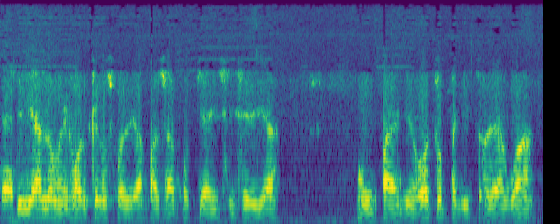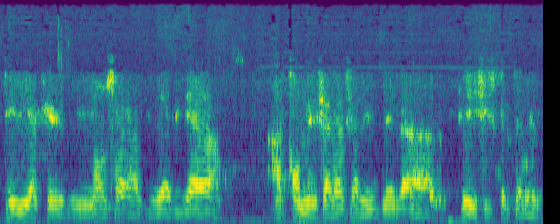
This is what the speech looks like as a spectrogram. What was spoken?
Eh, sería lo mejor que nos podría pasar porque ahí sí sería un paño, otro pañito de agua tibia que nos ayudaría a comenzar a salir de la crisis que tenemos.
